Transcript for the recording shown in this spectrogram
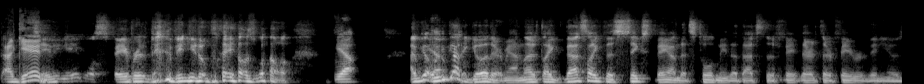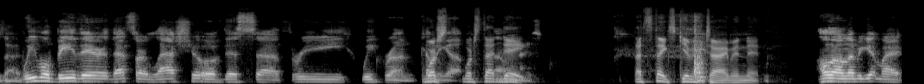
Again, Saving Abel's favorite venue to play as well. Yeah. I've got yeah. we've got to go there, man. That's like that's like the sixth band that's told me that that's the fa- their their favorite venue is that. We will be there. That's our last show of this uh, three week run coming what's, up. What's that um, date? That's Thanksgiving time, isn't it? Hold on, let me get my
